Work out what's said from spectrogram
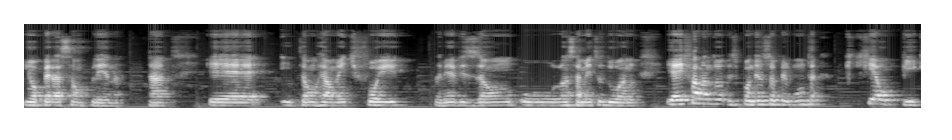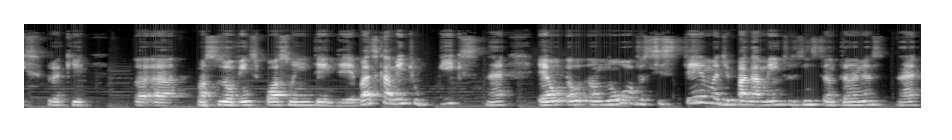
em operação plena. Tá? É, então, realmente foi, na minha visão, o lançamento do ano. E aí, falando, respondendo a sua pergunta, o que é o Pix, para que uh, uh, nossos ouvintes possam entender? Basicamente, o Pix né, é, o, é o, é o novo sistema de pagamentos instantâneos né,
